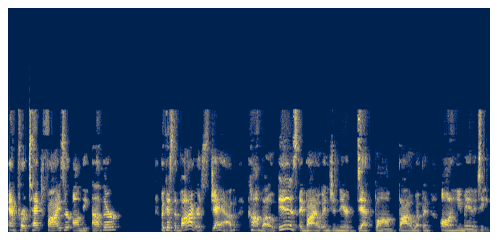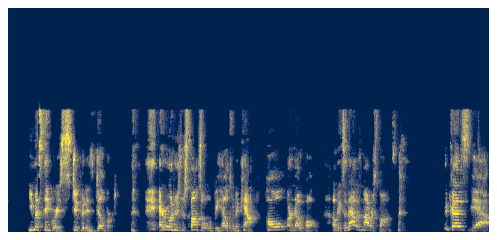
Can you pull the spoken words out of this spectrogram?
and protect Pfizer on the other? because the virus jab combo is a bioengineered death bomb bioweapon on humanity. You must think we're as stupid as Dilbert. Everyone who's responsible will be held to an account, poll or no poll. Okay, so that was my response. because yeah,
